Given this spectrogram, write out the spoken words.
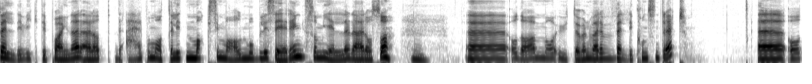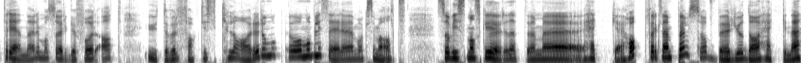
veldig viktig poeng der er at det er på en måte litt maksimal mobilisering som gjelder der også. Mm. Eh, og da må utøveren være veldig konsentrert. Eh, og trener må sørge for at utøver faktisk klarer å, å, mobilisere maksimalt. Så hvis man skal gjøre dette med hekkehopp f.eks., så bør jo da hekkene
